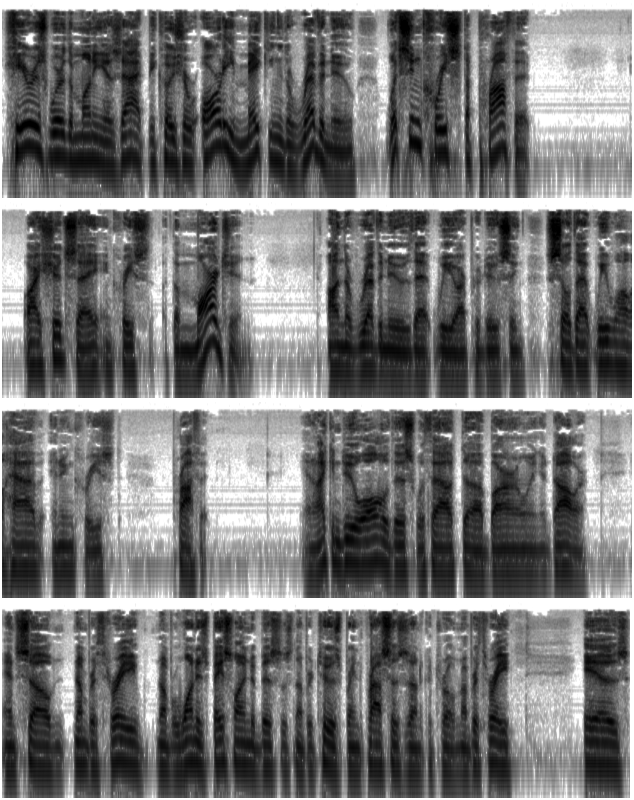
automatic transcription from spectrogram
Here is where the money is at because you're already making the revenue. Let's increase the profit, or I should say, increase the margin on the revenue that we are producing so that we will have an increased profit. And I can do all of this without uh, borrowing a dollar. And so, number three, number one is baseline the business. Number two is bring the processes under control. Number three is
